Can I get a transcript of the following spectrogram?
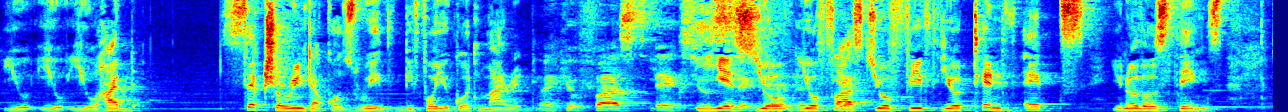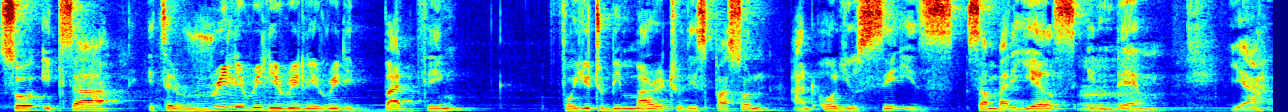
you, you, you had sexual intercourse with before you got married Like your first ex. Your yes your second, your yeah. first your fifth your 10th ex you know those things so it's a it's a really really really really bad thing for you to be married to this person and all you see is somebody else in mm. them yeah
